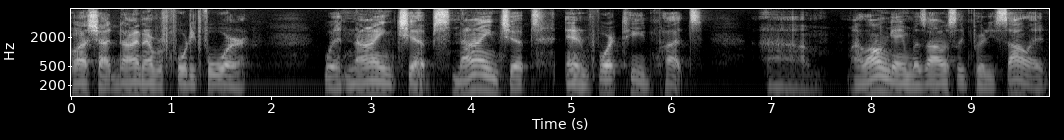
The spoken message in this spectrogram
Well, I shot nine over 44 with nine chips, nine chips, and 14 putts. Um, my long game was obviously pretty solid.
